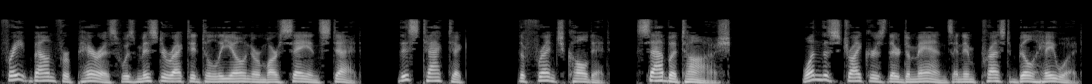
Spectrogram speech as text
Freight bound for Paris was misdirected to Lyon or Marseille instead. This tactic—the French called it «sabotage»—won the strikers their demands and impressed Bill Haywood.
